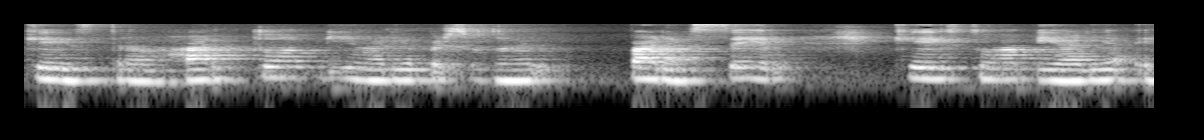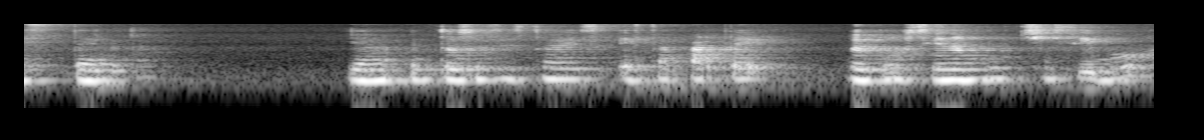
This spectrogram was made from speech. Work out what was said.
que es trabajar toda mi área personal, para ser, que es toda mi área externa. ¿Ya? Entonces esta, es, esta parte me emociona muchísimo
